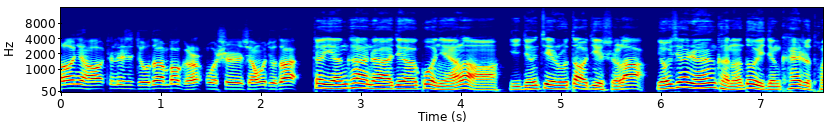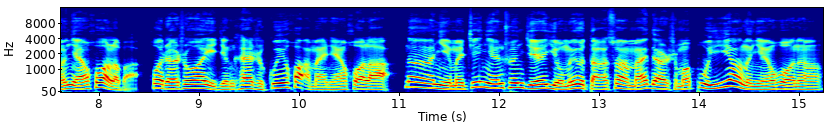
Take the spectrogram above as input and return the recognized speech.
Hello，你好，这里是九段爆梗，我是玄武九段。这眼看着就要过年了啊，已经进入倒计时了。有些人可能都已经开始囤年货了吧，或者说已经开始规划买年货了。那你们今年春节有没有打算买点什么不一样的年货呢？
